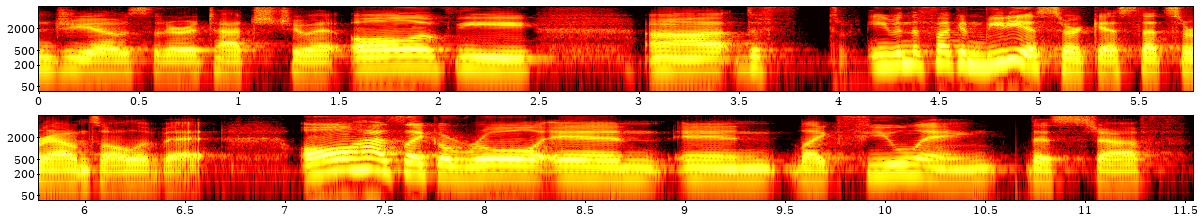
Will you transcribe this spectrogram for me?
ngos that are attached to it all of the uh the even the fucking media circus that surrounds all of it all has like a role in in like fueling this stuff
